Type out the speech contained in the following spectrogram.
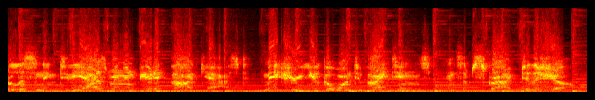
For listening to the Asman and Budick podcast. Make sure you go onto iTunes and subscribe to the show.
